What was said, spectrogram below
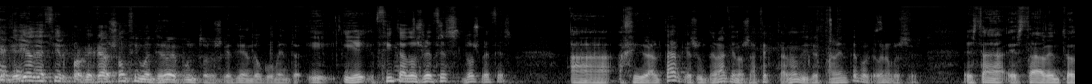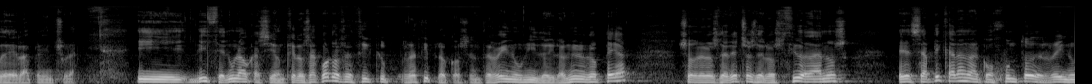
queda. quería decir, porque claro, son 59 puntos los que tiene el documento, y, y cita dos veces, dos veces a, Gibraltar, que es un tema que nos afecta ¿no? directamente, porque bueno, pues está, está dentro de la península. Y dice en una ocasión que los acuerdos recíprocos entre Reino Unido y la Unión Europea sobre los derechos de los ciudadanos eh, se aplicarán al conjunto del Reino,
